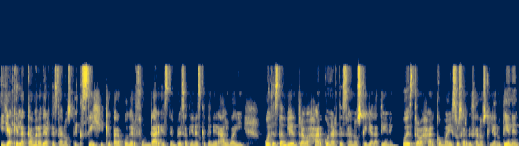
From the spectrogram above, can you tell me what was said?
y ya que la Cámara de Artesanos te exige que para poder fundar esta empresa tienes que tener algo ahí, puedes también trabajar con artesanos que ya la tienen. Puedes trabajar con maestros artesanos que ya lo tienen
